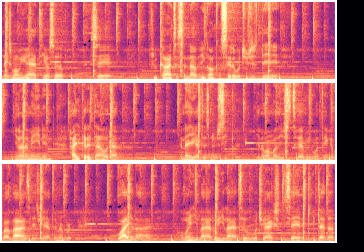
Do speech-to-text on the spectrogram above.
next moment you had to yourself, said, if you're conscious enough, you're gonna consider what you just did. You know what I mean? And how you could have done without it. And now you got this new secret. You know, my mother used to tell me one thing about lies is you have to remember why you lied, when you lied, who you lied to, what you actually said, and keep that up.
